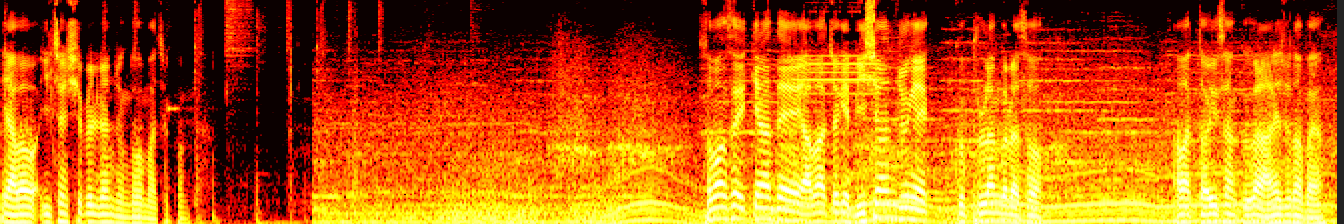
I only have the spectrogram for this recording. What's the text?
예, 아마 2011년 정도 맞을 겁니다. 소방서 있긴 한데 아마 저게 미션 중에 그 불난 거라서 아마 더 이상 그걸 안 해주나 봐요.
